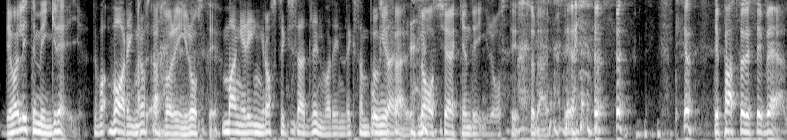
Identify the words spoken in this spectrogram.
Det var lite min grej. Det var, var Att, ringrostig? att vara ringrostig. Mange Ringrostig Södlin var din liksom boxare. Ungefär. Glaskäken ringrostigt sådär. Det, det, passade sig väl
